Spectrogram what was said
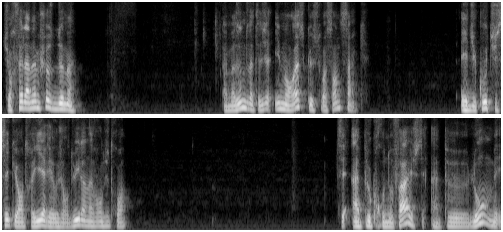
Tu refais la même chose demain. Amazon va te dire il m'en reste que 65. Et du coup, tu sais qu'entre hier et aujourd'hui, il en a vendu 3. C'est un peu chronophage, c'est un peu long, mais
